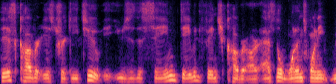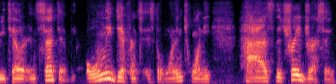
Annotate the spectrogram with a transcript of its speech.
This cover is tricky too. It uses the same David Finch cover art as the 1 in 20 retailer incentive. The only difference is the 1 in 20 has the trade dressing,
